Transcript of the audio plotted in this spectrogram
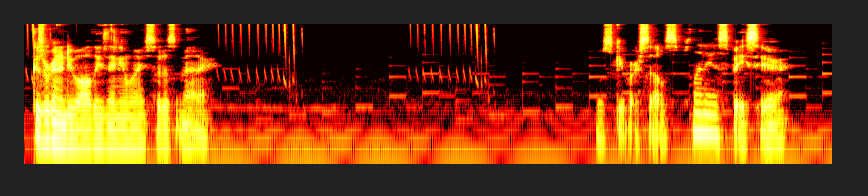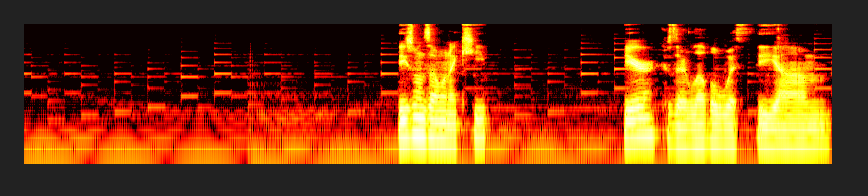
Because we're going to do all these anyway, so it doesn't matter. We'll just give ourselves plenty of space here. These ones I want to keep here because they're level with the um,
